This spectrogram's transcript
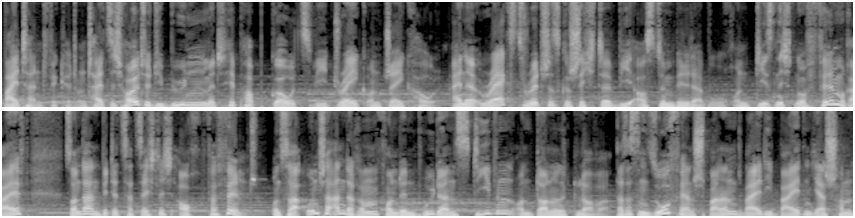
weiterentwickelt und teilt sich heute die Bühnen mit Hip-Hop-Goats wie Drake und J. Cole. Eine Rags to Riches Geschichte wie aus dem Bilderbuch. Und die ist nicht nur filmreif, sondern wird jetzt tatsächlich auch verfilmt. Und zwar unter anderem von den Brüdern Steven und Donald Glover. Das ist insofern spannend, weil die beiden ja schon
